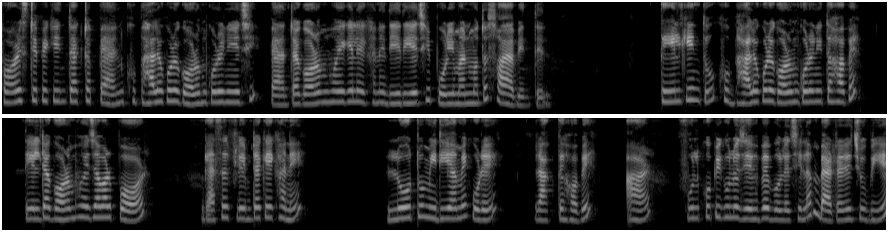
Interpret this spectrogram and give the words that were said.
পরের স্টেপে কিন্তু একটা প্যান খুব ভালো করে গরম করে নিয়েছি। প্যানটা গরম হয়ে গেলে এখানে দিয়ে দিয়েছি পরিমাণ মতো সয়াবিন তেল। তেল কিন্তু খুব ভালো করে গরম করে নিতে হবে। তেলটা গরম হয়ে যাওয়ার পর গ্যাসের ফ্লেমটাকে এখানে লো টু মিডিয়ামে করে রাখতে হবে। আর ফুলকপিগুলো যেভাবে বলেছিলাম ব্যাটারে চুবিয়ে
